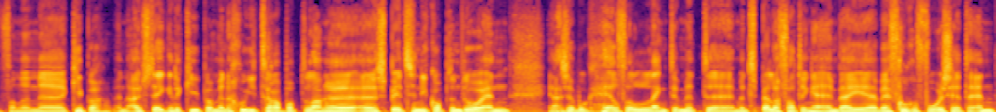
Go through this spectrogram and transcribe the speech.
van een eh, keeper. Een uitstekende keeper met een goede trap op de lange spits. En die kopt hem door. En ja, ze hebben ook heel veel lengte met, met spellenvattingen en bij, bij vroege voorzetten. En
